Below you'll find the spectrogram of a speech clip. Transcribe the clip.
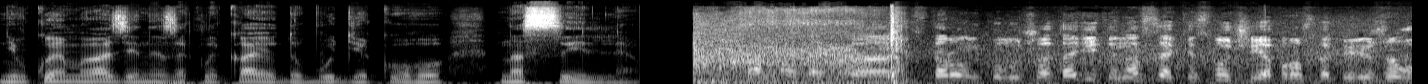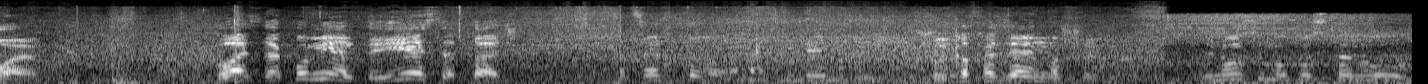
Ні в коєму разі не закликаю до будь-якого насилля. Там этот, э, в сторонку лучше отойдите, на всякий случай я просто переживаю. Вась, документы есть от тачки? Це хто? Что это хозяин машины? Виносимо постанову.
